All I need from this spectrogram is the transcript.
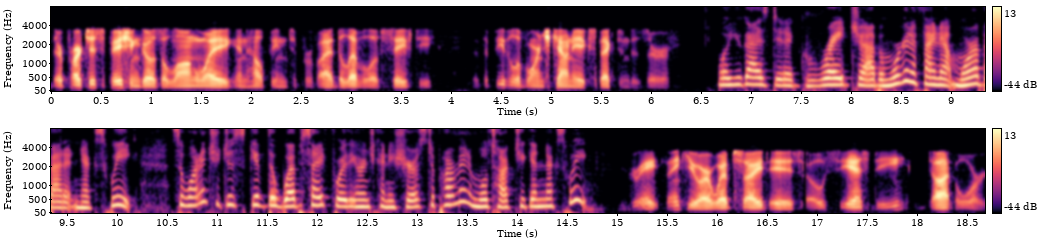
Their participation goes a long way in helping to provide the level of safety that the people of Orange County expect and deserve. Well, you guys did a great job, and we're going to find out more about it next week. So, why don't you just give the website for the Orange County Sheriff's Department, and we'll talk to you again next week. Great, thank you. Our website is ocsd.org.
